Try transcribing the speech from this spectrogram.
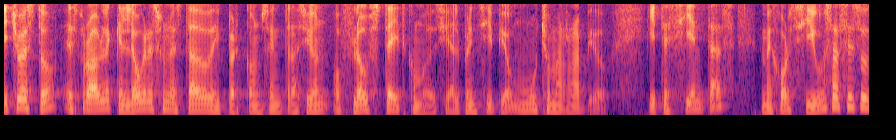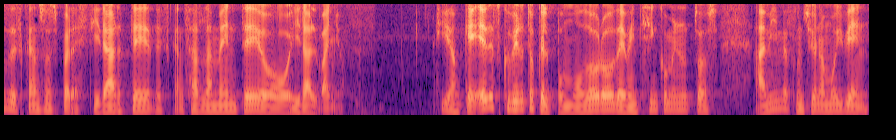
Dicho esto, es probable que logres un estado de hiperconcentración o flow state, como decía al principio, mucho más rápido y te sientas mejor si usas esos descansos para estirarte, descansar la mente o ir al baño. Y aunque he descubierto que el pomodoro de 25 minutos a mí me funciona muy bien,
